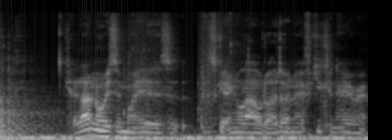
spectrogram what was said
Okay, that noise in my ears is getting louder. I don't know if you can hear it.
